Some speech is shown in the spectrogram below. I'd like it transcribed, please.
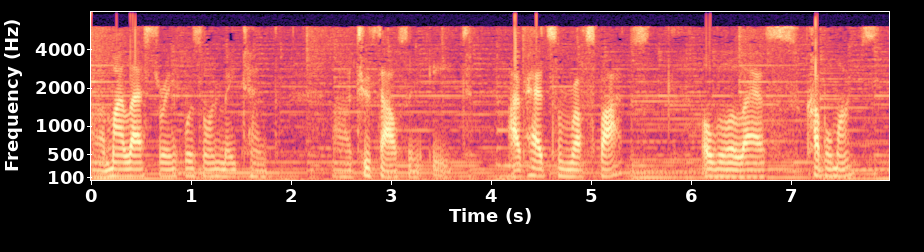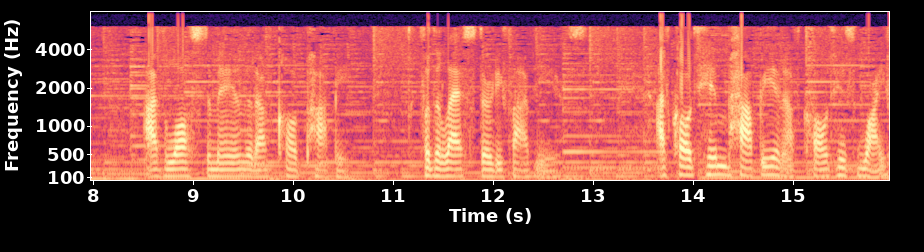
Uh, my last drink was on May 10th, uh, 2008. I've had some rough spots over the last couple months. I've lost a man that I've called Poppy for the last 35 years. I've called him Poppy and I've called his wife,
